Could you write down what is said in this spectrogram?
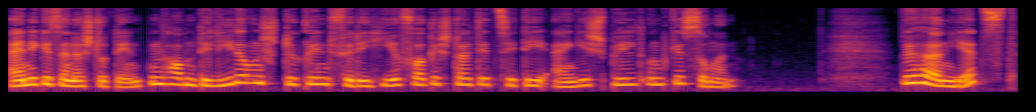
Einige seiner Studenten haben die Lieder und Stückeln für die hier vorgestellte CD eingespielt und gesungen. Wir hören jetzt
